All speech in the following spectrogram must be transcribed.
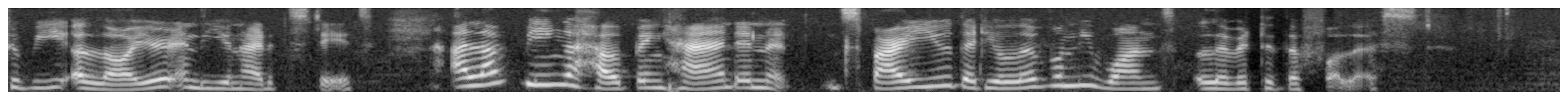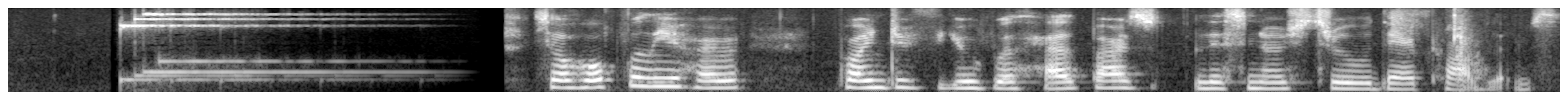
to be a lawyer in the United States. I love being a helping hand and inspire you that you live only once, live it to the fullest. So, hopefully, her point of view will help our listeners through their problems.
